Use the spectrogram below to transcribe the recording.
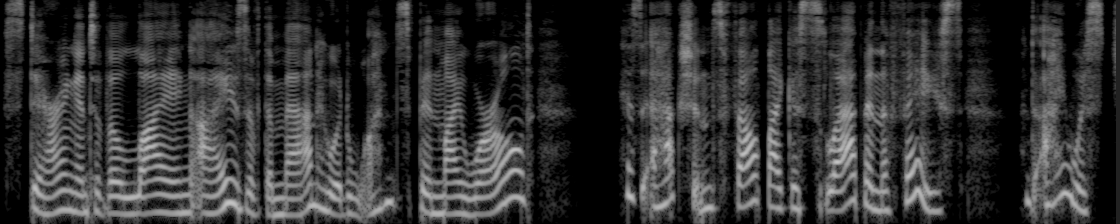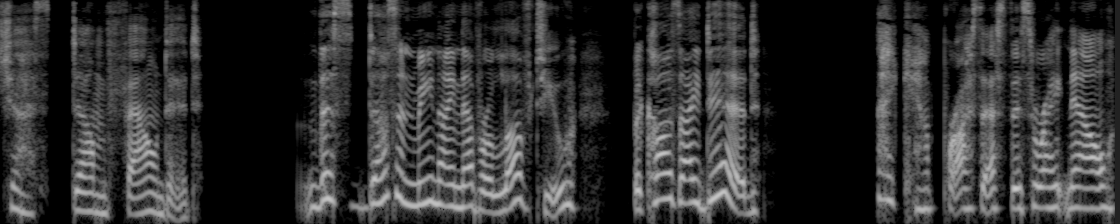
staring into the lying eyes of the man who had once been my world. His actions felt like a slap in the face, and I was just dumbfounded. This doesn't mean I never loved you, because I did. I can't process this right now.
